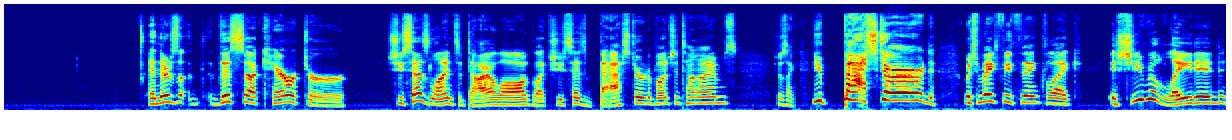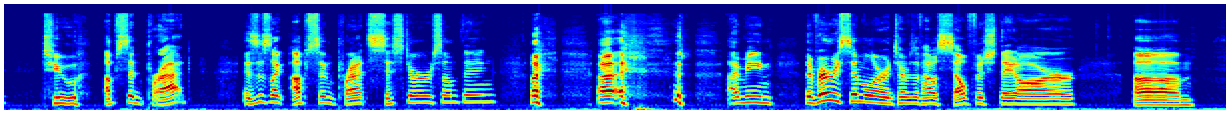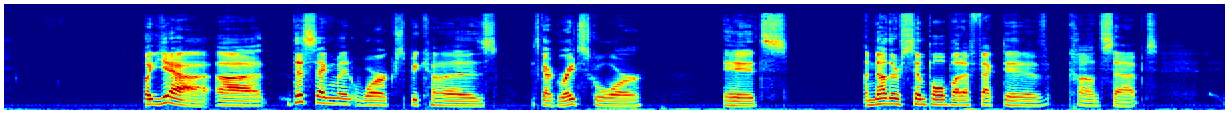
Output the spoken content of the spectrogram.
And there's this uh, character. She says lines of dialogue, like she says "bastard" a bunch of times. She's like, "You bastard," which makes me think like, is she related to Upson Pratt? Is this like Upson Pratt's sister or something? Like, uh, I mean, they're very similar in terms of how selfish they are. Um, but yeah, uh, this segment works because it's got a great score. It's another simple but effective concept.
